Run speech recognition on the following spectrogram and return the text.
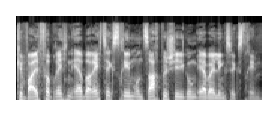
Gewaltverbrechen eher bei Rechtsextremen und Sachbeschädigung eher bei Linksextremen.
